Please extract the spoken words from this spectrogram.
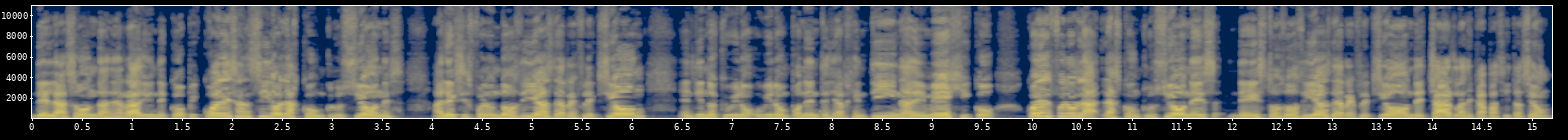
de las ondas de Radio Indecopi, ¿cuáles han sido las conclusiones? Alexis, fueron dos días de reflexión, entiendo que hubieron, hubieron ponentes de Argentina, de México. ¿Cuáles fueron las conclusiones de estos dos días de reflexión, de charlas, de capacitación?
